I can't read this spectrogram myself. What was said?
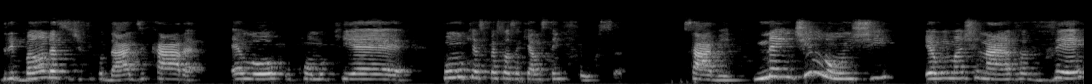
dribando essas dificuldades. E, cara, é louco como que é, como que as pessoas aqui elas têm força sabe? Nem de longe eu imaginava ver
